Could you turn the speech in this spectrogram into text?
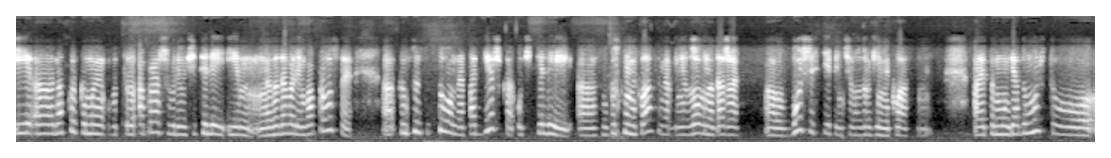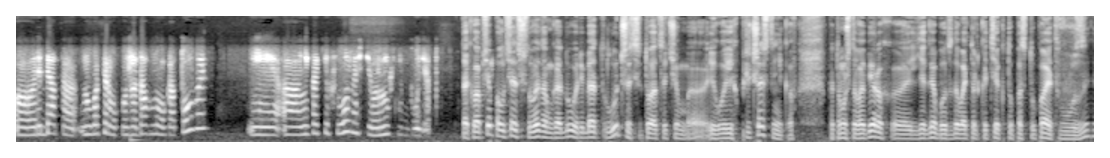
И э, насколько мы вот опрашивали учителей и задавали им вопросы, э, консультационная поддержка учителей э, с выпускными классами организована даже в большей степени, чем с другими классами. Поэтому я думаю, что э, ребята, ну, во-первых, уже давно готовы, и э, никаких сложностей у них не будет. Так вообще получается, что в этом году у ребят лучшая ситуация, чем э, и у их предшественников, потому что, во-первых, э, ЕГЭ будут сдавать только те, кто поступает в вузы,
